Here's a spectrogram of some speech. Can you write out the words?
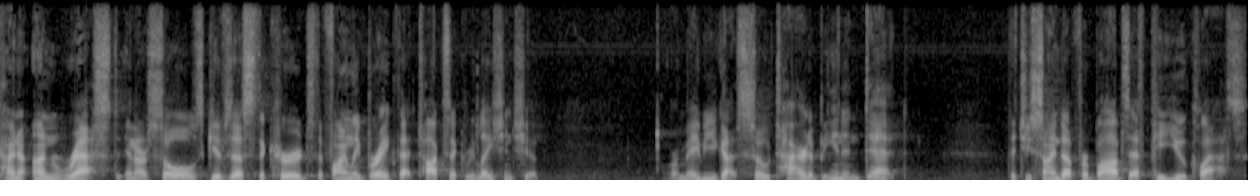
kind of unrest in our souls gives us the courage to finally break that toxic relationship. Or maybe you got so tired of being in debt that you signed up for Bob's FPU class.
